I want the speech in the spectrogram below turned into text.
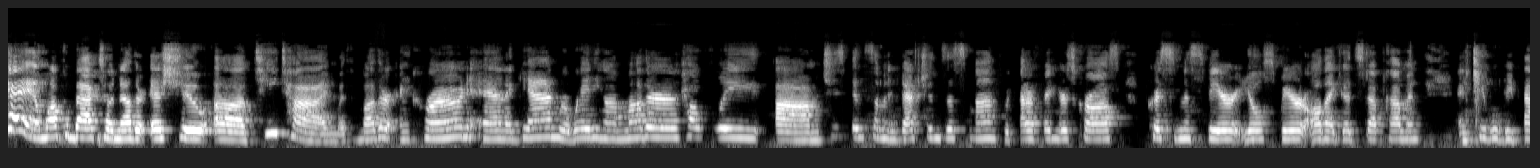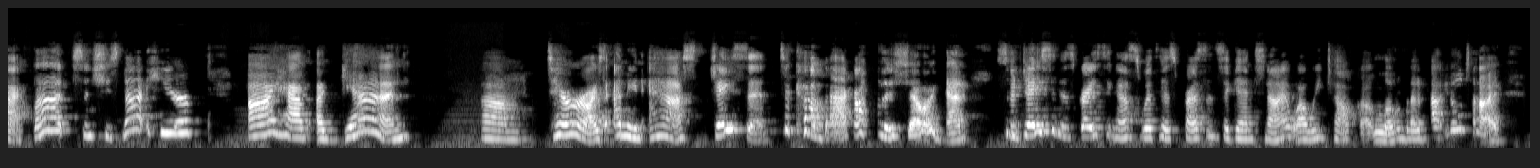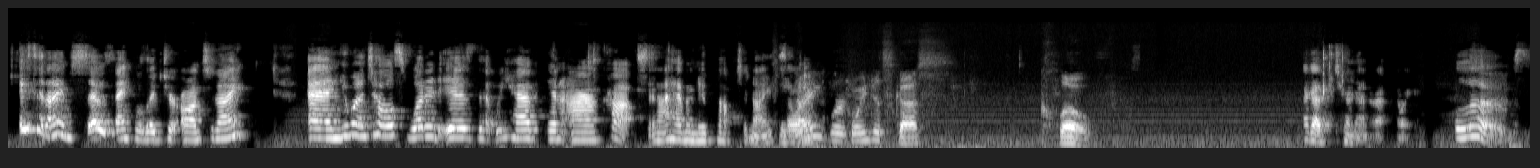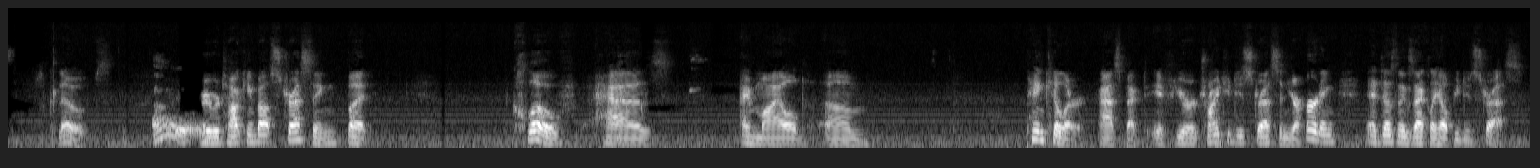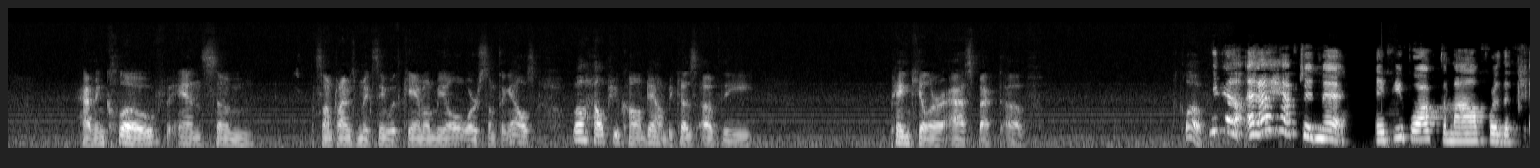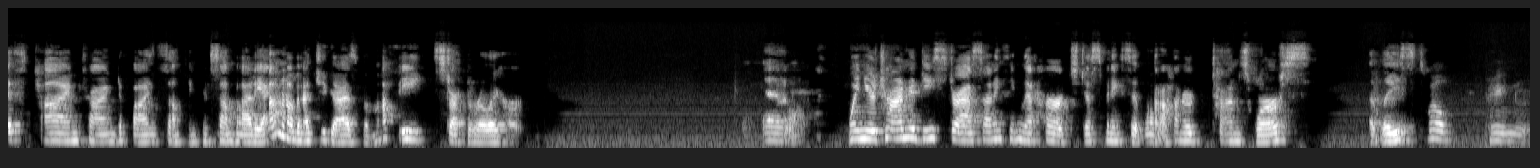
Okay, and welcome back to another issue of Tea Thyme with Mother and Crone. And again, we're waiting on Mother. Hopefully, um, she's been some injections this month. We got our fingers crossed. Christmas spirit, Yule spirit, all that good stuff coming, and she will be back. But since she's not here, I have again um, terrorized, I mean, asked Jason to come back on the show again. So Jason is gracing us with his presence again tonight while we talk a little bit about Yuletide. Jason, I am so thankful that you're on tonight. And you want to tell us what it is that we have in our cups. And I have a new cup tonight. So tonight I, we're going to discuss clove. I got to turn that around. Cloves. Cloves. Oh. We were talking about stressing, but clove has a mild um, painkiller aspect. If you're trying to de-stress and you're hurting, it doesn't exactly help you de-stress. Having clove and some, sometimes mixing with chamomile or something else, will help you calm down because of the painkiller aspect of clove. You know, and I have to admit, if you've walked the mile for the fifth time trying to find something for somebody, I don't know about you guys, but my feet start to really hurt. And when you're trying to de-stress, anything that hurts just makes it what a hundred times worse, at least. Well, pain.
